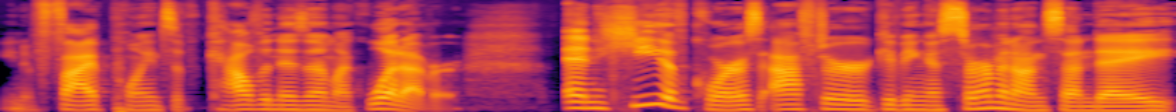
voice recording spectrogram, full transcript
you know, five points of Calvinism, like whatever. And he, of course, after giving a sermon on Sunday,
